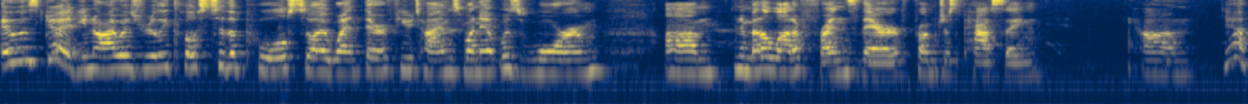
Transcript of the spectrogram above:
It was good. You know, I was really close to the pool, so I went there a few times when it was warm. Um, and I met a lot of friends there from just passing. Um, yeah.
